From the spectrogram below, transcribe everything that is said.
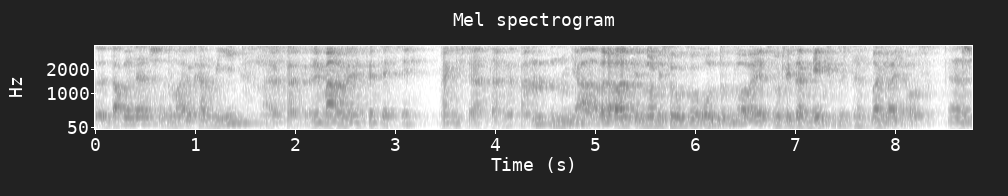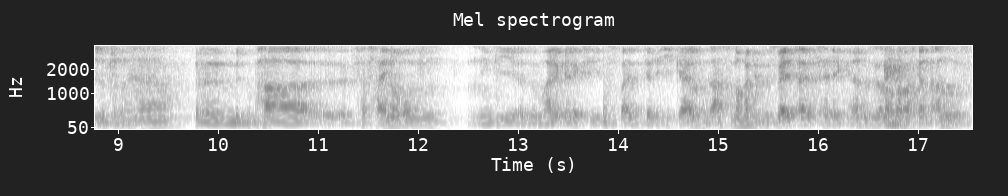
äh, Double Dash und in Mario Kart Wii. Mario Kart, nee, Mario N64, eigentlich, da hat es angefangen. Ja, aber da war es eben noch nicht so, so rund und so. Aber jetzt wirklich seit dem Gamecube sieht es halt mal gleich aus. ja, das stimmt schon. Ja, ja. Äh, mit ein paar äh, Verfeinerungen. Irgendwie, also Mario Galaxy, das weiß ich ja richtig geil aus. Und da hast du nochmal dieses Weltall-Setting. Ja? Das ist ja nochmal was ganz anderes.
